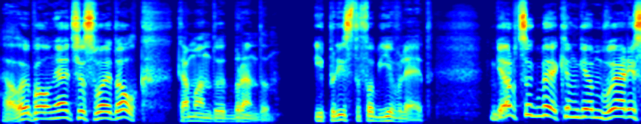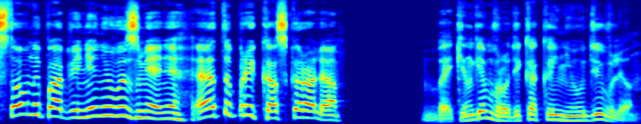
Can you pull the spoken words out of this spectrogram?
«Выполняйте свой долг», — командует Брэндон. И пристав объявляет. «Герцог Бекингем, вы арестованы по обвинению в измене. Это приказ короля». Бекингем вроде как и не удивлен.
